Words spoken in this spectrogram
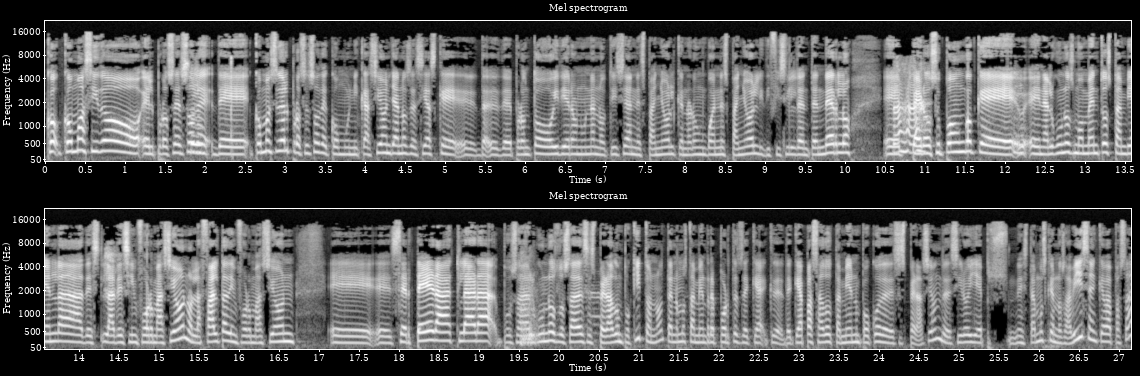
¿Cómo ha sido el proceso Sí. de, de- cómo ha sido el proceso de comunicación? Ya nos decías que eh, de, de pronto hoy dieron una noticia en español que no era un buen español y difícil de entenderlo, eh, pero supongo que Sí. en algunos momentos también la des- la desinformación o la falta de información eh, eh, certera, clara, pues a algunos los ha desesperado un poquito, ¿no? Tenemos también reportes de que, que- de que ha pasado también un poco de desesperación, de decir, oye, pues necesitamos que nos avisen qué va a pasar.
